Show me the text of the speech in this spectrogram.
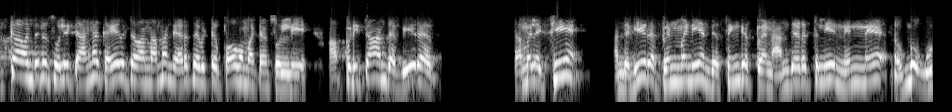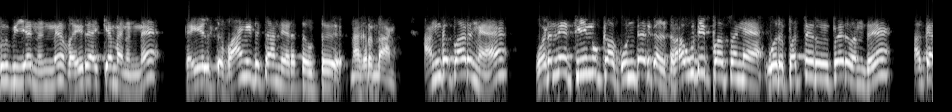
அக்கா வந்துட்டு சொல்லிட்டாங்க கையெழுத்து வாங்காம அந்த இடத்த விட்டு போக மாட்டேன்னு சொல்லி. அப்படித்தான் அந்த வீர தமிழச்சி அந்த வீர பெண்மணி அந்த சிங்கப்பெண் அந்த இடத்துலயே நின்று ரொம்ப உறுதியா நின்னு வைராக்கியமா நின்னு கையெழுத்து வாங்கிட்டு தான் அந்த இடத்த விட்டு நகர்ந்தாங்க. அங்க பாருங்க உடனே திமுக குண்டர்கள் ரவுடி பசங்க ஒரு பத்து இருபது பேர் வந்து அக்கா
